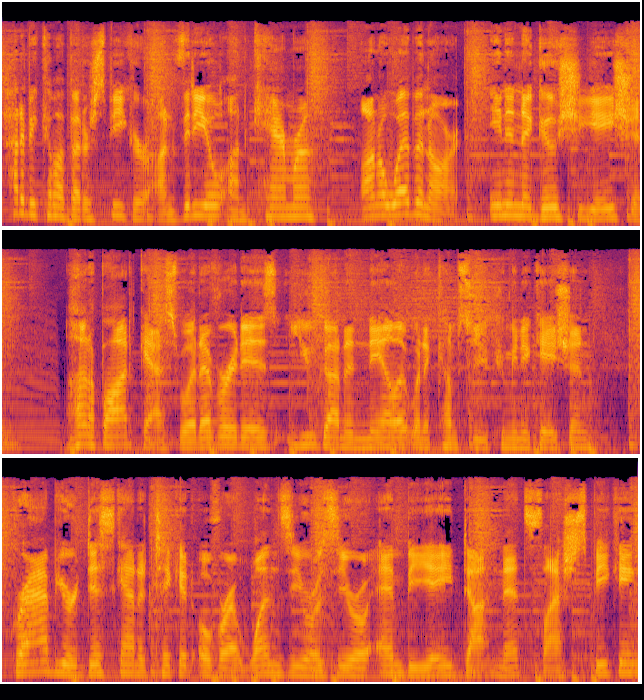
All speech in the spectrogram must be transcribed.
how to become a better speaker on video, on camera, on a webinar, in a negotiation, on a podcast, whatever it is, you got to nail it when it comes to your communication. Grab your discounted ticket over at 100mba.net slash speaking.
